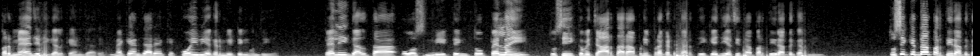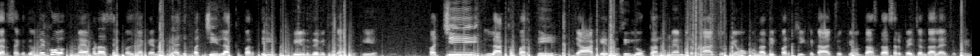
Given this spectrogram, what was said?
ਪਰ ਮੈਂ ਜਿਹੜੀ ਗੱਲ ਕਹਿਣ ਜਾ ਰਿਹਾ, ਮੈਂ ਕਹਿਣ ਜਾ ਰਿਹਾ ਕਿ ਕੋਈ ਵੀ ਅਗਰ ਮੀਟਿੰਗ ਹੁੰਦੀ ਹੈ, ਪਹਿਲੀ ਗੱਲ ਤਾਂ ਉਸ ਮੀਟਿੰਗ ਤੋਂ ਪਹਿਲਾਂ ਹੀ ਤੁਸੀਂ ਇੱਕ ਵਿਚਾਰਧਾਰਾ ਆਪਣੀ ਪ੍ਰਗਟ ਕਰਤੀ ਕਿ ਜੀ ਅਸੀਂ ਤਾਂ ਭਰਤੀ ਰੱਦ ਕਰਨੀ ਹੈ। ਤੁਸੀਂ ਕਿੱਦਾਂ ਭਰਤੀ ਰੱਦ ਕਰ ਸਕਦੇ ਹੋ? ਦੇਖੋ, ਮੈਂ ਬੜਾ ਸਿੰਪਲ ਜਿਹਾ ਕਹਿਣਾ ਕਿ ਅੱਜ 25 ਲੱਖ ਭਰਤੀ ਫੀਲਡ ਦੇ ਵਿੱਚ ਜਾ ਚੁੱਕੀ ਹੈ। 25 ਲੱਖ ਭਰਤੀ ਜਾ ਕੇ ਤੁਸੀਂ ਲੋਕਾਂ ਨੂੰ ਮੈਂਬਰ ਬਣਾ ਚੁੱਕੇ ਹੋ, ਉਹਨਾਂ ਦੀ ਪਰਚੀ ਕਟਾ ਚੁੱਕੇ ਹੋ 10-10 ਰੁਪਏ ਚੰਦਾ ਲੈ ਚੁੱਕੇ ਹੋ।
